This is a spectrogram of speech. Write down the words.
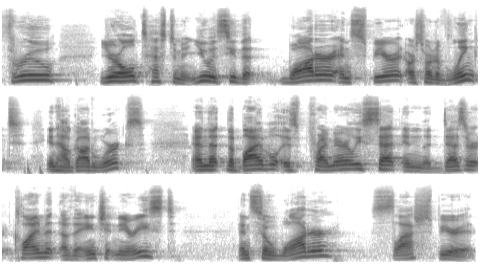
through your Old Testament, you would see that water and spirit are sort of linked in how God works, and that the Bible is primarily set in the desert climate of the ancient Near East and so, water slash spirit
